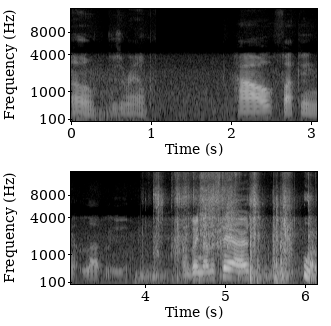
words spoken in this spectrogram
Oh, there's a ramp. How fucking lovely. I'm going down the stairs. Ooh.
